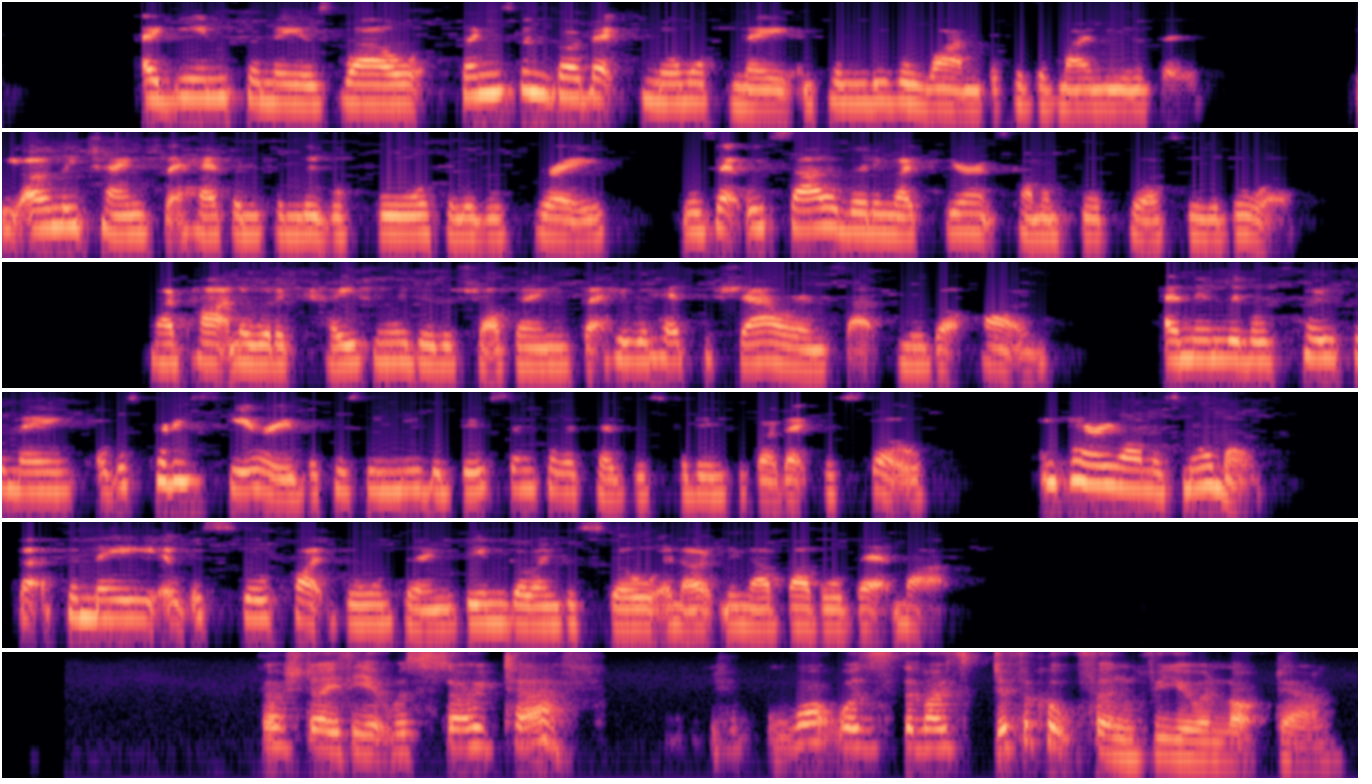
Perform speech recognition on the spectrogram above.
Again, for me as well, things didn't go back to normal for me until level one because of my immunity. The only change that happened from level four to level three was that we started letting my parents come and talk to us through the door. My partner would occasionally do the shopping, but he would have to shower and such when we got home. And then level two for me, it was pretty scary because we knew the best thing for the kids was for them to go back to school and carry on as normal. But for me, it was still quite daunting, them going to school and opening our bubble that much. Gosh, Daisy, it was so tough. What was the most difficult thing for you in lockdown?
